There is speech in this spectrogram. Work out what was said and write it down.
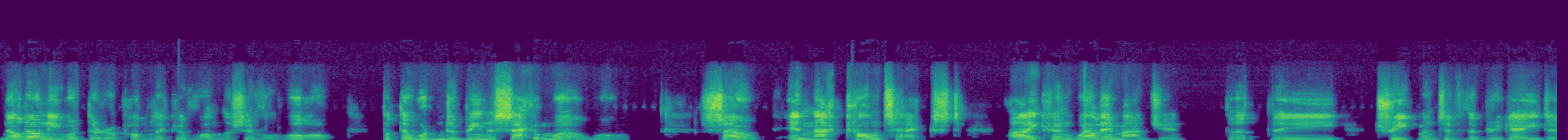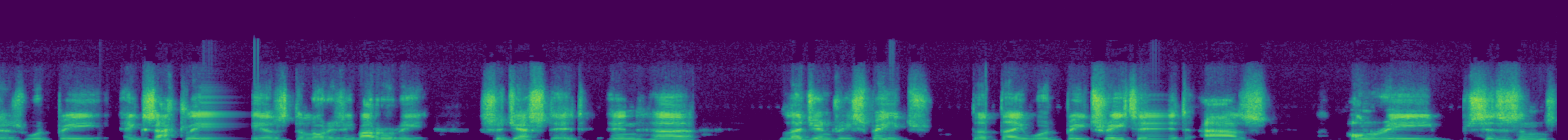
not only would the Republic have won the Civil War, but there wouldn't have been a Second World War. So, in that context, I can well imagine that the treatment of the brigaders would be exactly as Dolores Ibárruri suggested in her legendary speech, that they would be treated as honorary citizens.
